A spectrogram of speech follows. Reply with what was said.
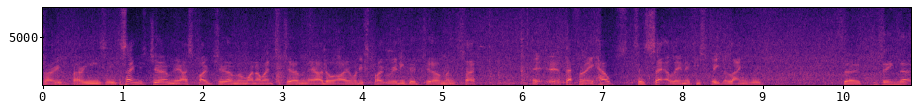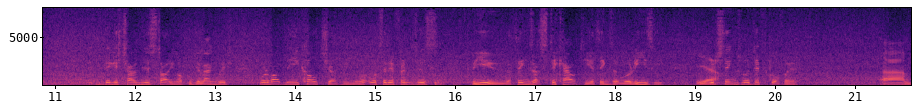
very, very easy. The same as Germany. I spoke German when I went to Germany. I, I already spoke really good German, so it, it definitely helps to settle in if you speak the language. So you're saying that biggest challenge is starting off with your language. What about the culture? I mean, what's the differences for you? The things that stick out to you, things that were easy. Yeah. Which things were difficult for you? Um,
